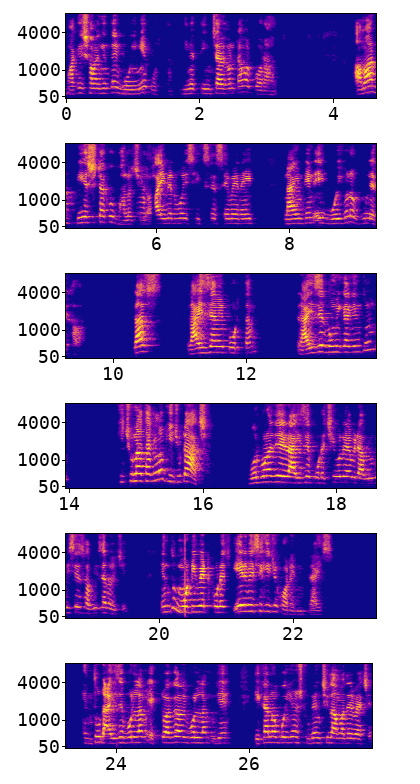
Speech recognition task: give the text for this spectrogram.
বাকি সময় কিন্তু আমি বই নিয়ে পড়তাম। দিনে তিন চার ঘণ্টা আমার পড়া হতো। আমার বেসটা খুব ভালো ছিল। ফাইভের বই সিক্সের সেভেন এইট নাইন টেন এই বইগুলো গুলে খাওয়া। প্লাস রাইজে আমি পড়তাম। রাইজের ভূমিকা কিন্তু কিছু না থাকলেও কিছুটা আছে। বলব না যে রাইসে পড়েছি বলে আমি ডাব্লিউবিসিএস অফিসার হয়েছি, কিন্তু মোটিভেট করেছি। এর বেশি কিছু করেনি রাইস। কিন্তু রাইসে বললাম, একটু আগে আমি বললাম যে একানব্বই জন স্টুডেন্ট ছিল আমাদের ব্যাচে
